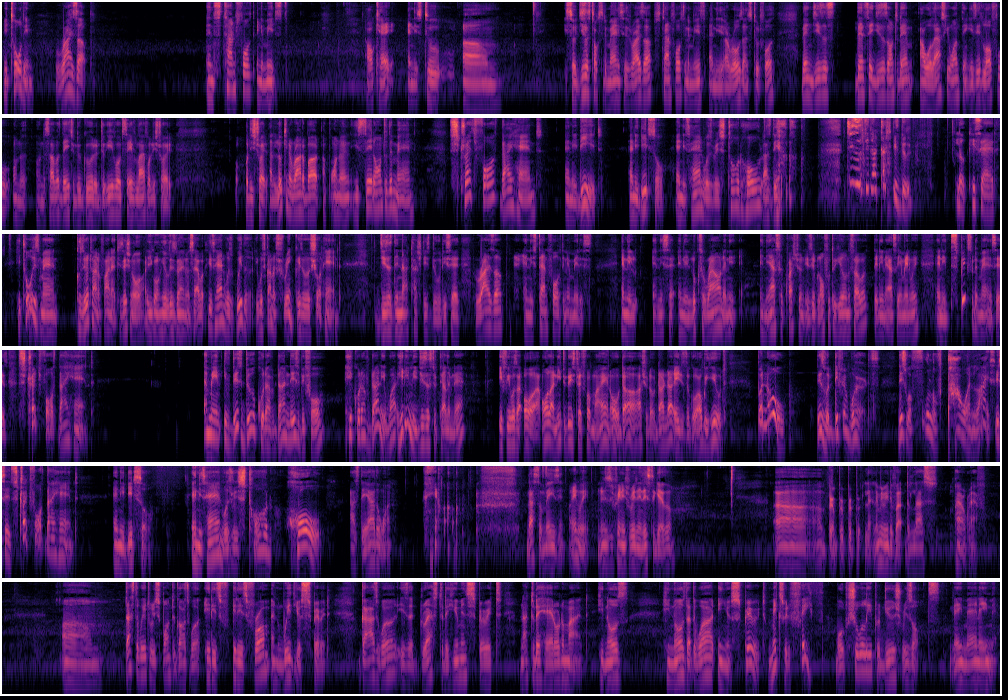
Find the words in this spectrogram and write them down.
He told him, Rise up and stand forth in the midst. Okay, and it's to um so Jesus talks to the man, he says, Rise up, stand forth in the midst, and he arose and stood forth. Then Jesus then said Jesus unto them, I will ask you one thing, is it lawful on the on the Sabbath day to do good or do evil, to save life or destroy it? Or destroy it? And looking around about upon him, he said unto the man, Stretch forth thy hand, and he did, and he did so and his hand was restored whole as the other. Jesus did not touch this dude. Look, he said, he told his man, because they were trying to find an accusation, or are you going to heal this man on Sabbath? His hand was withered. It was kind of shrink. It was a short hand. Jesus did not touch this dude. He said, rise up and he stand forth in the midst. And he, and he said, and he looks around and he, and he asks a question, is it lawful to heal on the Sabbath? They didn't answer him anyway. And he speaks to the man. He says, stretch forth thy hand. I mean, if this dude could have done this before, he could have done it. Why? He didn't need Jesus to tell him that. If he was like, oh, all I need to do is stretch forth my hand. Oh, duh, I should have done that ages ago. I'll be healed. But no, these were different words. These were full of power and life. He said, stretch forth thy hand. And he did so. And his hand was restored whole as the other one. That's amazing. Anyway, let's finish reading this together. Uh, let me read the, the last paragraph. Um, that's the way to respond to God's word. It is it is from and with your spirit. God's word is addressed to the human spirit, not to the head or the mind. He knows he knows that the word in your spirit mixed with faith will surely produce results. Amen. Amen.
